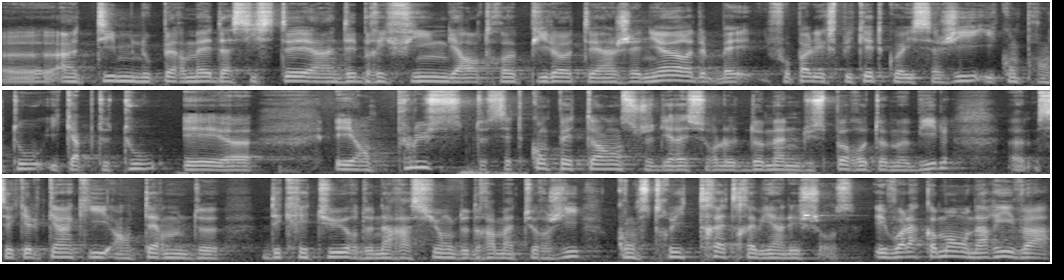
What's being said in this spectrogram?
un team nous permet d'assister à un débriefing entre pilote et ingénieur, mais il ne faut pas lui expliquer de quoi il s'agit, il comprend tout, il capte tout, et, euh, en plus de cette compétence, je dirais, sur le domaine du sport automobile, euh, c'est quelqu'un qui, en termes d'écriture, de, narration, de dramaturgie, construit très très bien les choses. Et voilà comment on arrive à,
